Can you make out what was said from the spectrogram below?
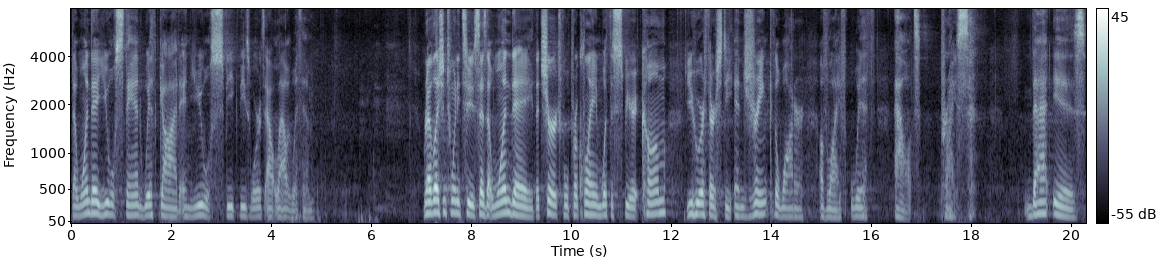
that one day you will stand with God and you will speak these words out loud with Him. Revelation 22 says that one day the church will proclaim with the Spirit, Come, you who are thirsty, and drink the water of life without price. That is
